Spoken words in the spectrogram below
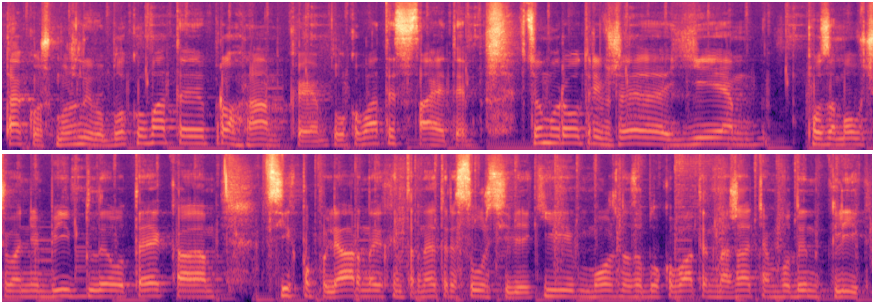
Також можливо блокувати програмки, блокувати сайти. В цьому роутері вже є по замовчуванню бібліотека всіх популярних інтернет-ресурсів, які можна заблокувати нажаттям в один клік.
